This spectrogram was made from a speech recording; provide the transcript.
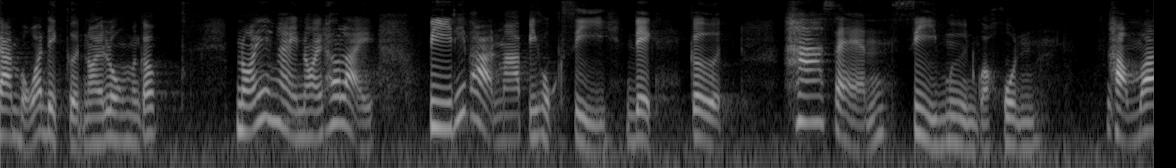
การบอกว่าเด็กเกิดน้อยลงมันก็น้อยยังไงน้อยเท่าไหร่ ปีที่ผ่านมาปี 64 เด็กเกิด 5 4 0 0 0 0 กว่าคนถามว่า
